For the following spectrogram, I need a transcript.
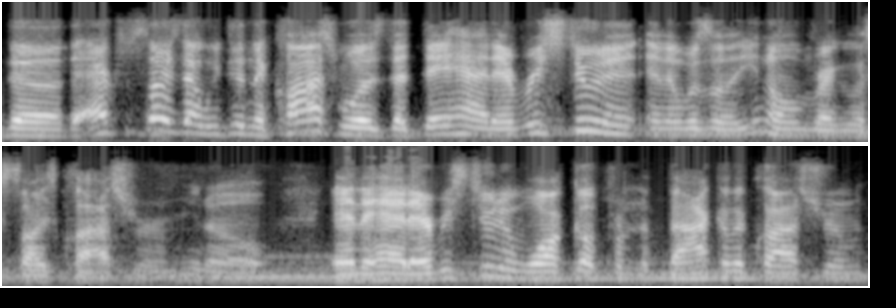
the the exercise that we did in the class was that they had every student, and it was a you know regular sized classroom, you know, and they had every student walk up from the back of the classroom.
